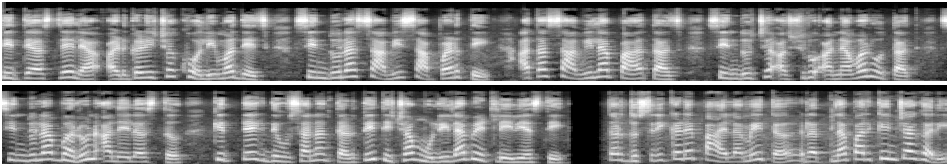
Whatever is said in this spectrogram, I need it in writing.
तिथे असलेल्या अडगळीच्या खोलीमध्येच सिंधूला सावी सापडते. आता सावीला पाहताच सिंधूचे अश्रू अनावर होतात. सिंधूला भरून आलेलं असतं. कित्येक दिवसानंतर ती तिच्या मुलीला भेटलेली असते. तर दुसरीकडे पाहायला मिळतं रत्न पारखींच्या घरी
